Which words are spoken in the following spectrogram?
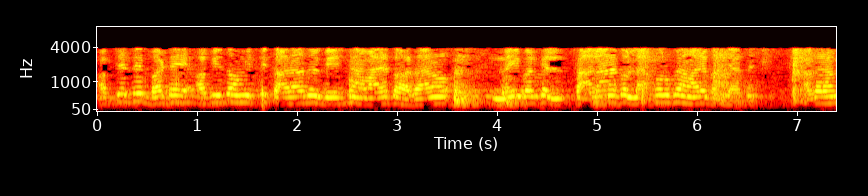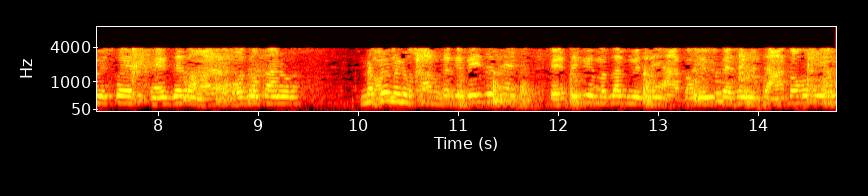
اب جیسے بٹ ہے ابھی تو ہم اتنی تعداد میں بیچتے ہیں ہمارے تو ہزاروں نہیں بلکہ سالانہ تو لاکھوں روپے ہمارے بن جاتے ہیں۔ اگر ہم اس کو پھینک دیں تو ہمارا بہت نقصان ہوگا۔ نفے میں صاف کر کے بیچ دیتے ہیں۔ پیسے بھی مطلب ملتے ہیں ہاتھوں کے بھی پیسے ملتے ہیں ہاتھوں کو بھی ہم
